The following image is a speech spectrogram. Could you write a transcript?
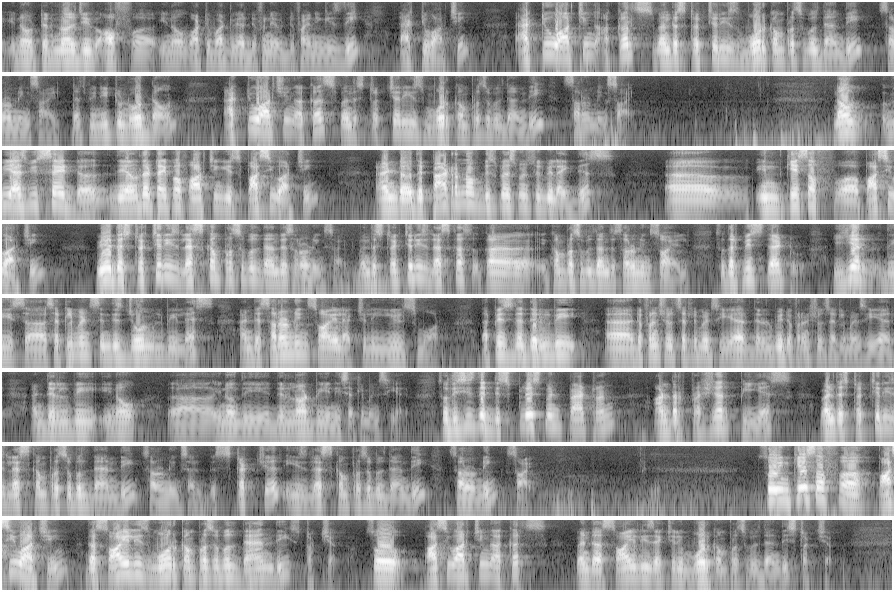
you know terminology of uh, you know what, what we are defining is the active arching. Active arching occurs when the structure is more compressible than the surrounding soil that we need to note down active arching occurs when the structure is more compressible than the surrounding soil. Now we as we said uh, the other type of arching is passive arching and uh, the pattern of displacements will be like this uh, in case of uh, passive arching where the structure is less compressible than the surrounding soil. When the structure is less compressible than the surrounding soil, so that means that here these settlements in this zone will be less and the surrounding soil actually yields more. That means that there will be differential settlements here, there will be differential settlements here and there will be you know you know the there will not be any settlements here. So this is the displacement pattern under pressure PS when the structure is less compressible than the surrounding soil. The structure is less compressible than the surrounding soil. So in case of uh, passive arching the soil is more compressible than the structure. So passive arching occurs when the soil is actually more compressible than the structure.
